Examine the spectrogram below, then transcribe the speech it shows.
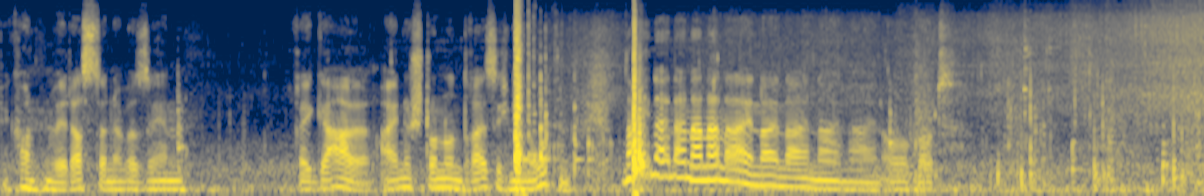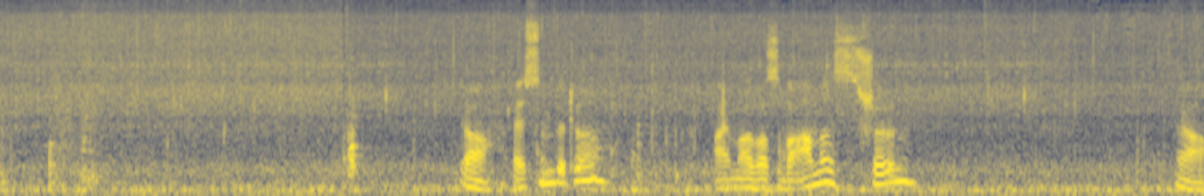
Wie konnten wir das denn übersehen? Regal, eine Stunde und 30 Minuten. Nein, nein, nein, nein, nein, nein, nein, nein, nein, nein. Oh Gott. Ja, Essen bitte. Einmal was Warmes, schön. Ja,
